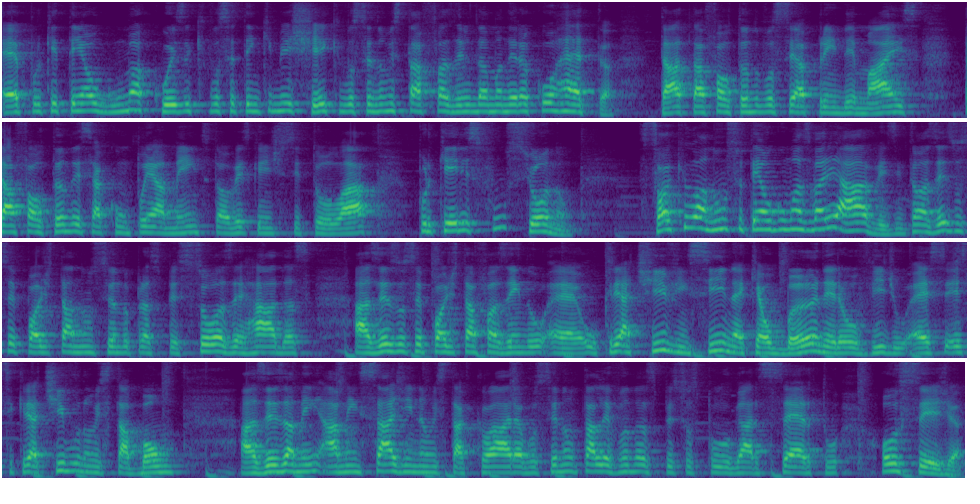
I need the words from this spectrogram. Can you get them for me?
é porque tem alguma coisa que você tem que mexer que você não está fazendo da maneira correta. Tá, tá faltando você aprender mais, tá faltando esse acompanhamento, talvez que a gente citou lá, porque eles funcionam. Só que o anúncio tem algumas variáveis, então às vezes você pode estar tá anunciando para as pessoas erradas, às vezes você pode estar tá fazendo é, o criativo em si, né, que é o banner ou o vídeo, esse, esse criativo não está bom, às vezes a, men a mensagem não está clara, você não está levando as pessoas para o lugar certo, ou seja,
